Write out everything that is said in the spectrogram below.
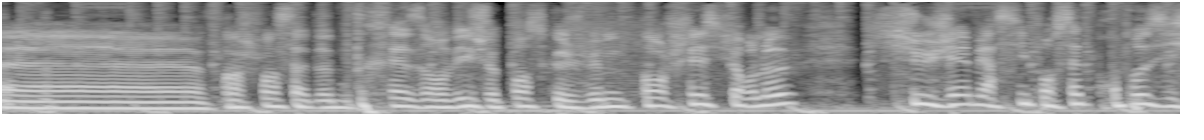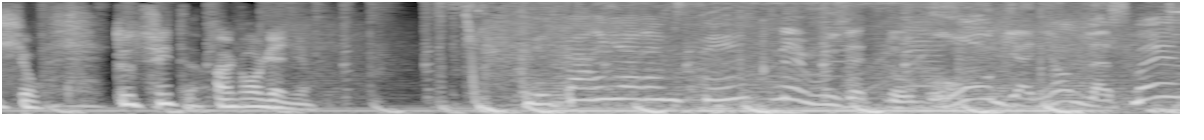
euh, franchement, ça donne très envie. Je pense que je vais me pencher sur le sujet. Merci pour cette proposition. Tout de suite, un grand gagnant. Les paris RMC, Mais vous êtes nos gros gagnants de la semaine.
